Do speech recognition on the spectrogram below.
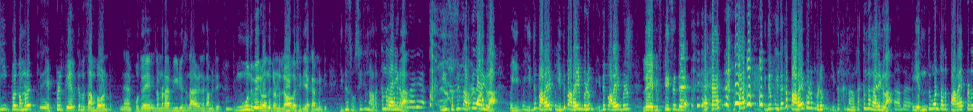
ഈ ഇപ്പൊ നമ്മൾ എപ്പോഴും കേൾക്കുന്ന സംഭവമുണ്ട്. പൊതുവെ നമ്മുടെ വീഡിയോസ് താഴെ വരുന്ന കമന്റ് മൂന്ന് പേര് വന്നിട്ടുണ്ട് ലോകം ശരിയാക്കാൻ വേണ്ടി. ഇത് സൊസൈറ്റി നടക്കുന്ന കാര്യങ്ങളാ. ഈ സൊസൈറ്റി നടക്കുന്ന കാര്യങ്ങളാ. അപ്പൊ ഇത് പറയ ഇത് പറയുമ്പോഴും ഇത് പറയുമ്പോഴും ലേ ഫിഫ്റ്റീസിന്റെ പറയപ്പെടുമ്പോഴും ഇതൊക്കെ നടക്കുന്ന കാര്യങ്ങളാ. എന്തുകൊണ്ട് അത് പറയപ്പെടു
